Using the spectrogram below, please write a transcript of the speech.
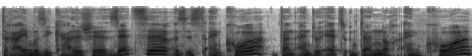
drei musikalische Sätze. Es ist ein Chor, dann ein Duett und dann noch ein Chor.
